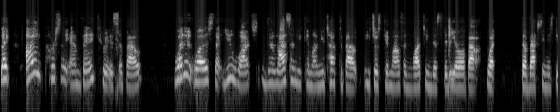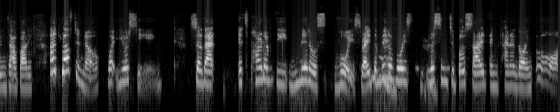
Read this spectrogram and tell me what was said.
like i personally am very curious about what it was that you watched the last time you came on you talked about you just came off and watching this video about what the vaccine is doing to our body i'd love to know what you're seeing so that it's part of the middle voice, right? The middle mm. voice mm-hmm. listen to both sides and kind of going, oh,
